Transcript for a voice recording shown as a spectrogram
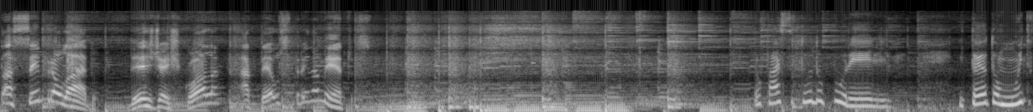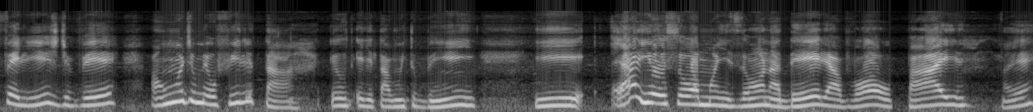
Tá sempre ao lado, desde a escola até os treinamentos. Eu faço tudo por ele. Então eu estou muito feliz de ver aonde o meu filho está. Ele está muito bem. E aí eu sou a mãezona dele, a avó, o pai, né?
